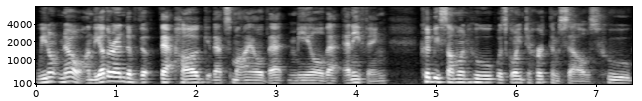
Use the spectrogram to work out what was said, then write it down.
We don't know. On the other end of the, that hug, that smile, that meal, that anything, could be someone who was going to hurt themselves, who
